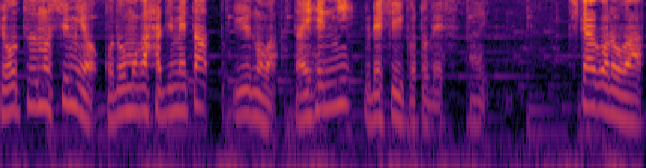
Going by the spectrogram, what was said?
共通の趣味を子供が始めたというのは大変に嬉しいことです。はい。近頃は、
